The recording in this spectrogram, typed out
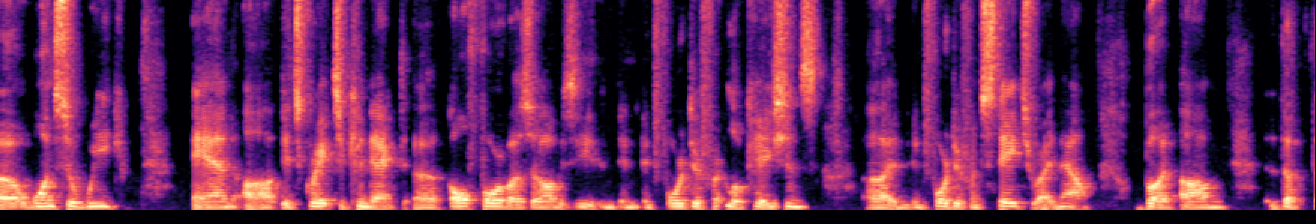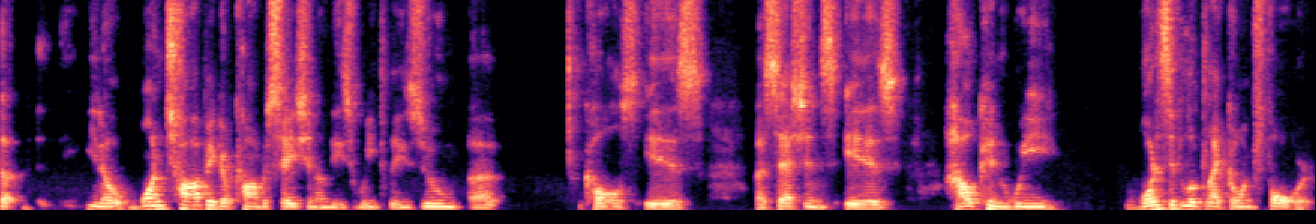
uh, once a week. And uh, it's great to connect. Uh, all four of us are obviously in, in, in four different locations, in, in, four different states right now. But um, the, the, you know, one topic of conversation on these weekly Zoom calls is sessions is how can we, what does it look like going forward?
